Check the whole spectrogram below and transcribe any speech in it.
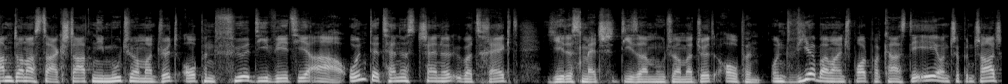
Am Donnerstag starten die Mutua Madrid Open für die WTA und der Tennis Channel überträgt jedes Match dieser Mutua Madrid Open. Und wir bei meinsportpodcast.de und Chip in Charge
